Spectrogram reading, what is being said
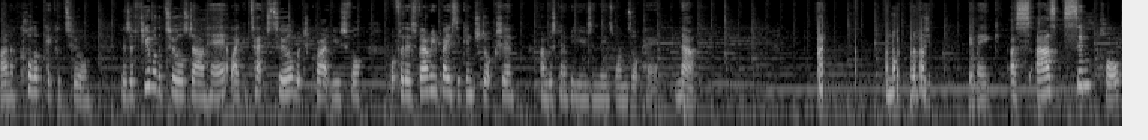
and a colour picker tool. There's a few other tools down here like a text tool which are quite useful but for this very basic introduction I'm just going to be using these ones up here. Now, make as, as simple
